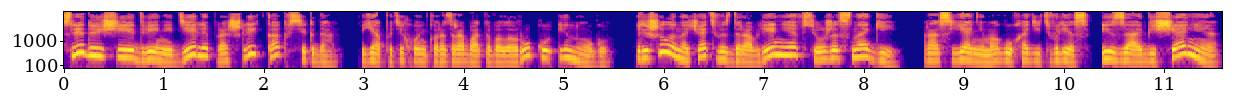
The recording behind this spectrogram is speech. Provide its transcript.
Следующие две недели прошли как всегда. Я потихоньку разрабатывала руку и ногу. Решила начать выздоровление все же с ноги. Раз я не могу ходить в лес из-за обещания,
